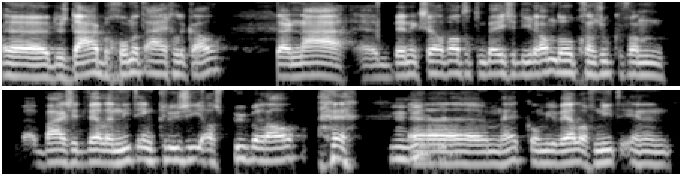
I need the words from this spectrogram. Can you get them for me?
Uh, dus daar begon het eigenlijk al. Daarna uh, ben ik zelf altijd een beetje die randen op gaan zoeken van waar zit wel en niet inclusie als puber al. mm -hmm. uh, hè, kom je wel of niet in een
